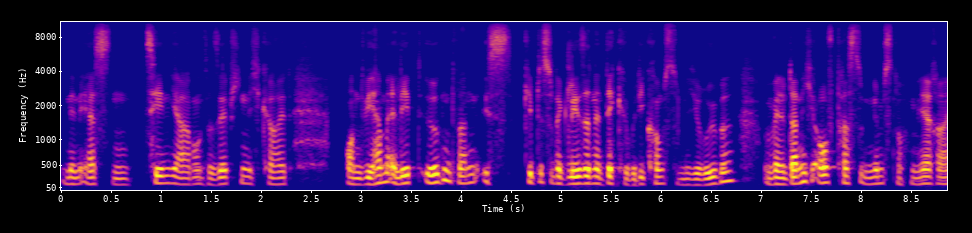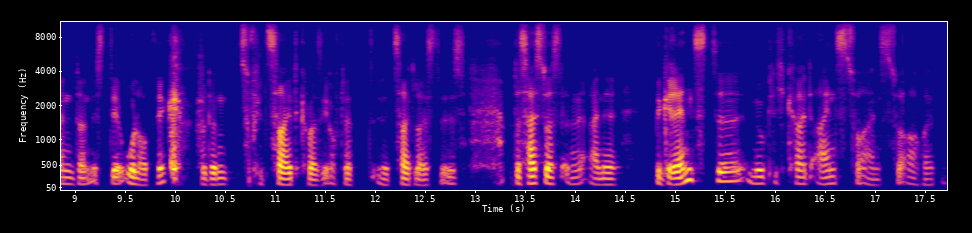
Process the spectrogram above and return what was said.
in den ersten zehn Jahren unserer Selbstständigkeit und wir haben erlebt, irgendwann ist, gibt es so eine gläserne Decke, über die kommst du nicht rüber. Und wenn du dann nicht aufpasst und nimmst noch mehr rein, dann ist der Urlaub weg, weil dann zu viel Zeit quasi auf der äh, Zeitleiste ist. Das heißt, du hast eine, eine begrenzte Möglichkeit, eins zu eins zu arbeiten.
